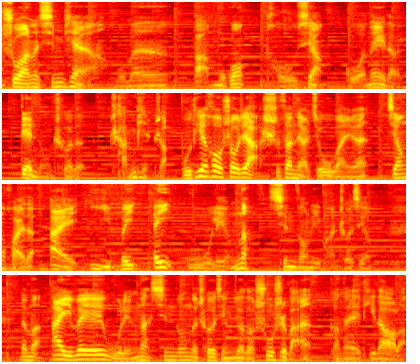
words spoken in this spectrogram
说完了芯片啊，我们把目光投向国内的电动车的产品上。补贴后售价十三点九五万元，江淮的 iEV A 五零呢新增了一款车型。那么 iEV A 五零呢新增的车型叫做舒适版，刚才也提到了，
